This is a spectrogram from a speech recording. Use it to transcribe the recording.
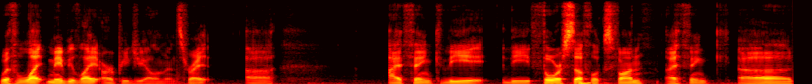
with light maybe light RPG elements, right? Uh, I think the the Thor stuff looks fun. I think uh,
